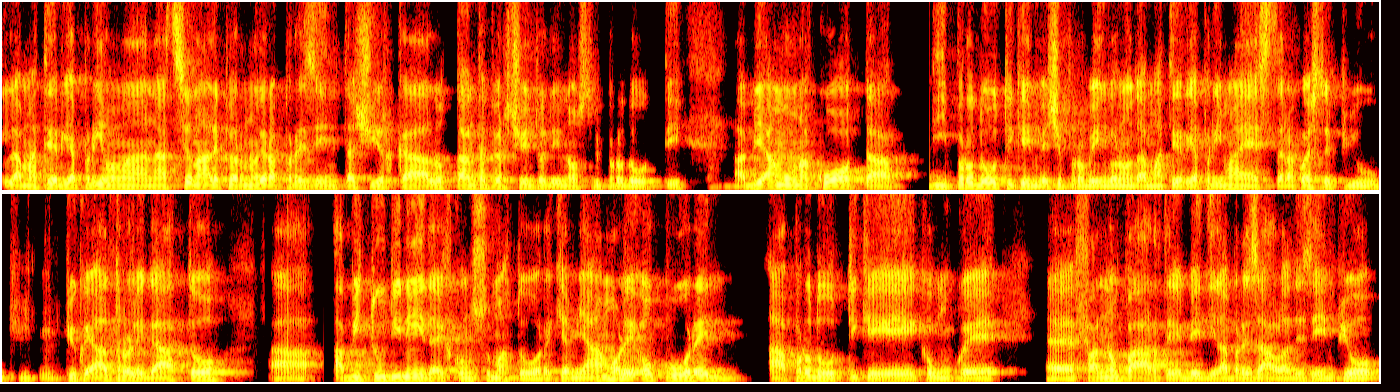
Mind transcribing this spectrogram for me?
La materia prima nazionale per noi rappresenta circa l'80% dei nostri prodotti. Abbiamo una quota di prodotti che invece provengono da materia prima estera, questo è più, più, più che altro legato a abitudini del consumatore, chiamiamole, oppure a prodotti che comunque eh, fanno parte, vedi la bresaola ad esempio,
